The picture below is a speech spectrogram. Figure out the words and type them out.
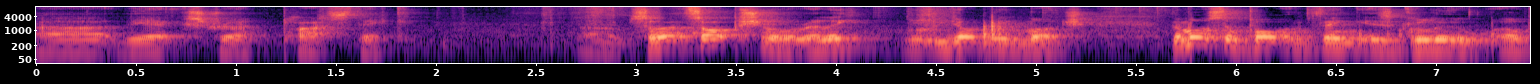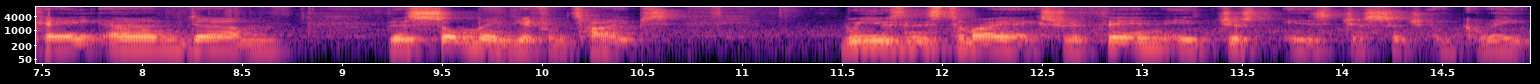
uh, the extra plastic. Um, so that's optional really, you don't need much. The most important thing is glue, okay, and um, there's so many different types. We're using this Tamiya extra thin, it just is just such a great,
